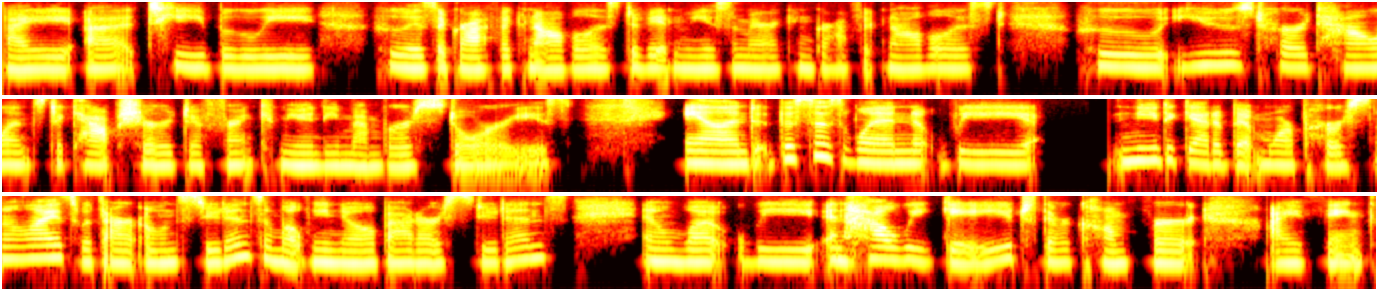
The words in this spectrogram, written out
by uh, Thi Bui, who is a graphic novelist, a Vietnamese American graphic novelist, who used her talents to capture different community members' stories. And this is when we need to get a bit more personalized with our own students and what we know about our students and what we and how we gauge their comfort i think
